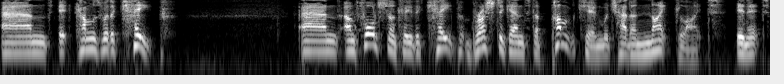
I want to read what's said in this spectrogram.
and it comes with a cape. And unfortunately, the cape brushed against a pumpkin which had a nightlight in it,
